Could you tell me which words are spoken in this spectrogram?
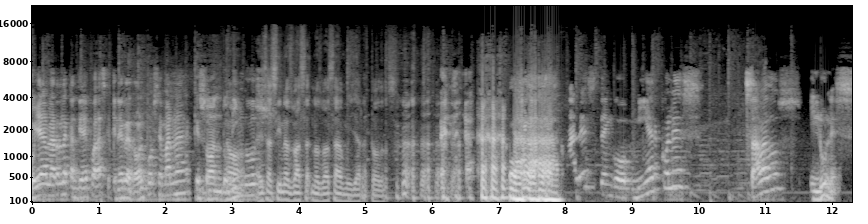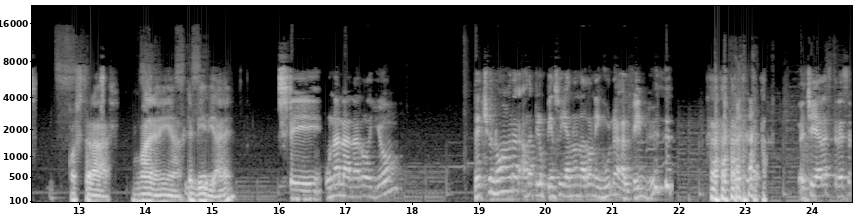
voy a hablar de la cantidad de jugadas que tiene Reroll por semana, que son domingos. es así, nos vas a, nos vas a humillar a todos. tengo miércoles, sábados y lunes. Ostras, madre mía, qué envidia, ¿eh? Sí, una la narro yo, de hecho, no, ahora, ahora que lo pienso ya no narro ninguna, al fin. De hecho, ya las tres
